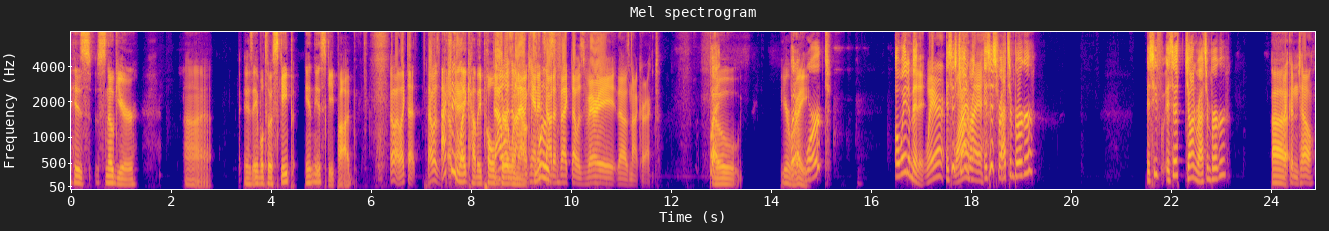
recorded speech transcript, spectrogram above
his snow gear, uh, is able to escape in the escape pod. Oh, I like that. That was I actually okay. like how they pulled that Derlin was an ion out. 'cause cannon one of sound those- effect. That was very. That was not correct. But oh, You're but right. it worked. Oh wait a minute. Where Is this why John? am I Is this Ratzenberger? Is he? Is that John Ratzenberger? I Uh, couldn't tell.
